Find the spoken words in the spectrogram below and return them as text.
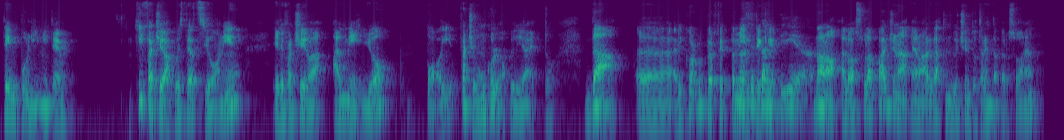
tempo limite. Chi faceva queste azioni e le faceva al meglio, poi faceva un colloquio diretto. Da Uh, ricordo perfettamente che... No, no, allora sulla pagina erano arrivate in 230 persone,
